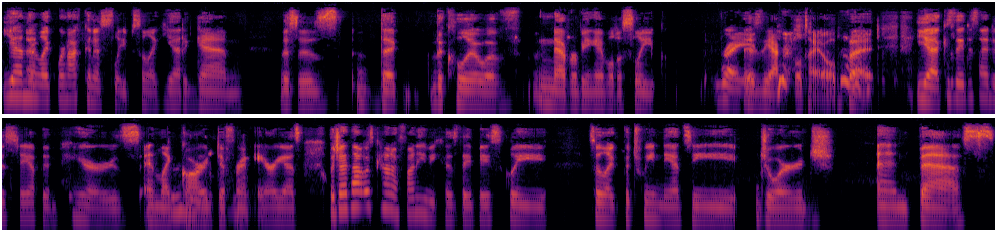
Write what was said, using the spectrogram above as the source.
Yeah, and Uh, they're like, we're not gonna sleep. So like yet again, this is the the clue of never being able to sleep Right. is the actual title. But yeah, because they decided to stay up in pairs and like Mhm. guard different areas, which I thought was kind of funny because they basically so like between Nancy, George, and Bess,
